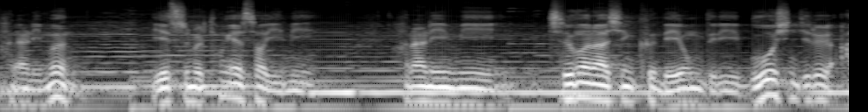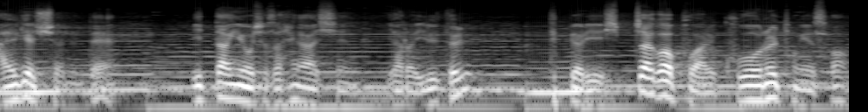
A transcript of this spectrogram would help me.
하나님은 예수님을 통해서 이미 하나님이 증언하신 그 내용들이 무엇인지를 알게 해주셨는데 이 땅에 오셔서 행하신 여러 일들 특별히 십자가 부활 구원을 통해서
